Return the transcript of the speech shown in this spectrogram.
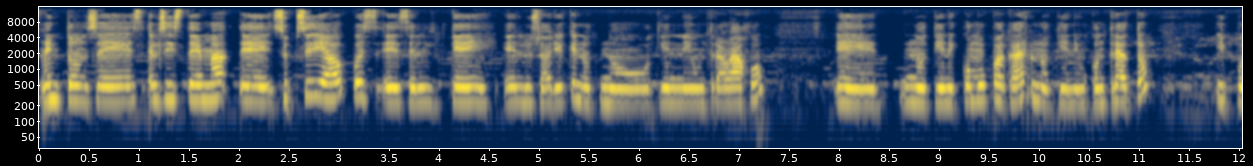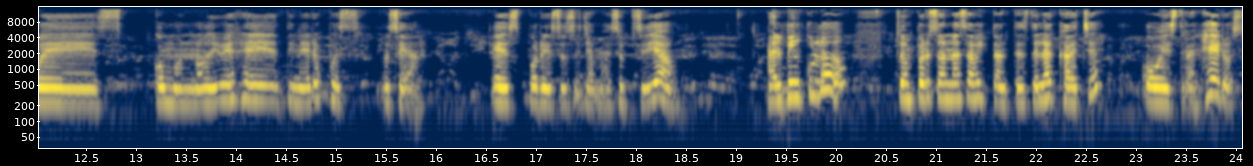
Entonces, el sistema eh, subsidiado, pues es el que el usuario que no, no tiene un trabajo, no tiene cómo pagar, no tiene un contrato y pues como no diverge dinero, pues, o sea, es por eso se llama subsidiado. Al vinculado son personas habitantes de la calle o extranjeros.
